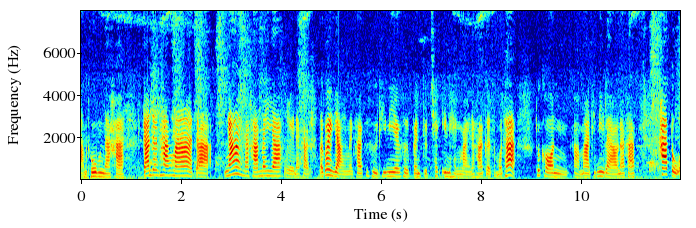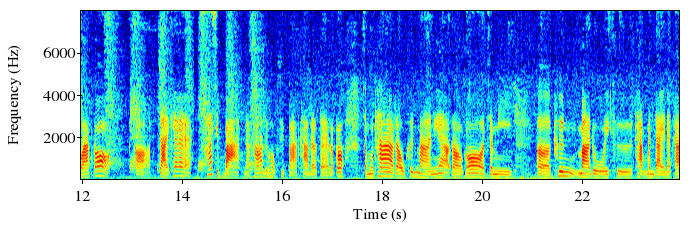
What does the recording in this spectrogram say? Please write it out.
3ทุ่มนะคะ การเดินทางมาจะง่ายนะคะไม่ยากเลยนะคะ แล้วก็อีกอย่างนะคะก็คือที่นี่ก็คือเป็นจุดเช็คอินแห่งใหม่นะคะ เกิดสมมติถ้าทุกคนมาที่นี่แล้วนะคะ ค่าตั๋วก็จ่ายแค่ 50 บาทนะคะ หรือ 60 บาทค่ะแล้วแต่แล้วก็สมมุติถ้าเราขึ้นมาเนี่ยเราก็จะมีขึ้นมาโดยคือทางบันไดนะคะ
